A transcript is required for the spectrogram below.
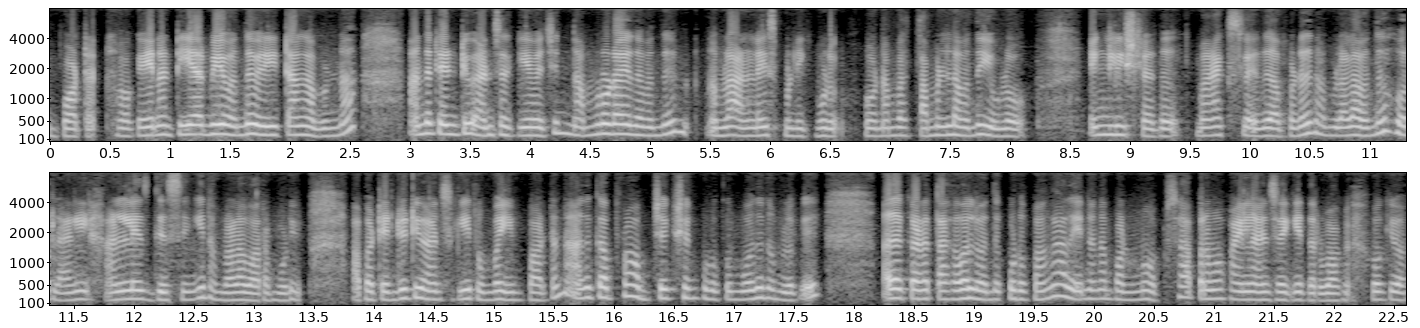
இம்பார்ட்டன்ட் ஓகே ஏன்னா டிஆர்பியை வந்து வெளியிட்டாங்க அப்படின்னா அந்த டென்டிவ் ஆன்சர் கீ வச்சு நம்மளோட இதை வந்து நம்மளால் அனலைஸ் பண்ணிக்க முடியும். இப்போ நம்ம தமிழில் வந்து இவ்வளோ இங்கிலீஷில் இது மேக்ஸில் இது அப்படின்றது நம்மளால் வந்து ஒரு அனலைஸ் கெஸ்ஸிங்கி நம்மளால் வர முடியும். அப்போ டென்டேட்டிவ் ஆன்சர் ரொம்ப இம்பார்ட்டன்ட் அதுக்கப்புறம் அப்ஜெக்ஷன் கொடுக்கும்போது நம்மளுக்கு அதுக்கான தகவல் வந்து கொடுப்பாங்க. அது என்னென்ன பண்ணணும் அப்படின்னா அப்புறமா ஃபைனல் ஆன்சர்க்கே தருவாங்க. ஓகேவா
